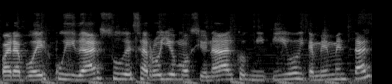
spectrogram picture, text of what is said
para poder cuidar su desarrollo emocional, cognitivo y también mental,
